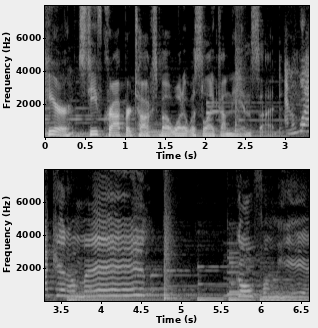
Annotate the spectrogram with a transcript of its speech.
Here, Steve Cropper talks about what it was like on the inside. And where can a man go from here?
